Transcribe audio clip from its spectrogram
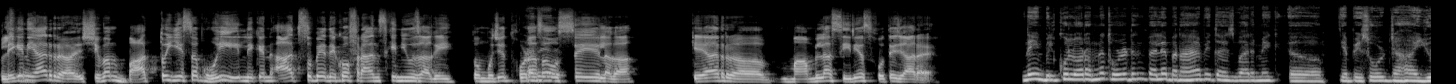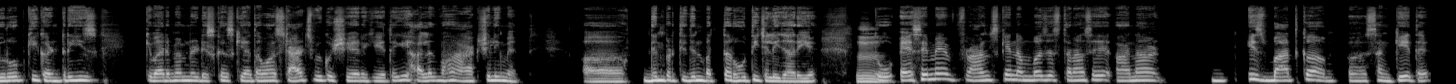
लेकिन यार शिवम बात तो ये सब हुई लेकिन आज सुबह देखो फ्रांस की न्यूज़ आ गई तो मुझे थोड़ा सा उससे ये लगा कि यार मामला सीरियस होते जा रहा है। नहीं बिल्कुल और हमने थोड़े दिन पहले बनाया भी था इस बारे में एपिसोड जहाँ यूरोप की कंट्रीज़ के बारे में हमने डिस्कस किया था वहाँ स्टैट्स भी कुछ शेयर किए थे कि हालत वहाँ एक्चुअली में दिन प्रतिदिन बदतर होती चली जा रही है। हम्म। तो ऐसे में फ्रांस के नंबर्स इस तरह से आना इस बात का संकेत है।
